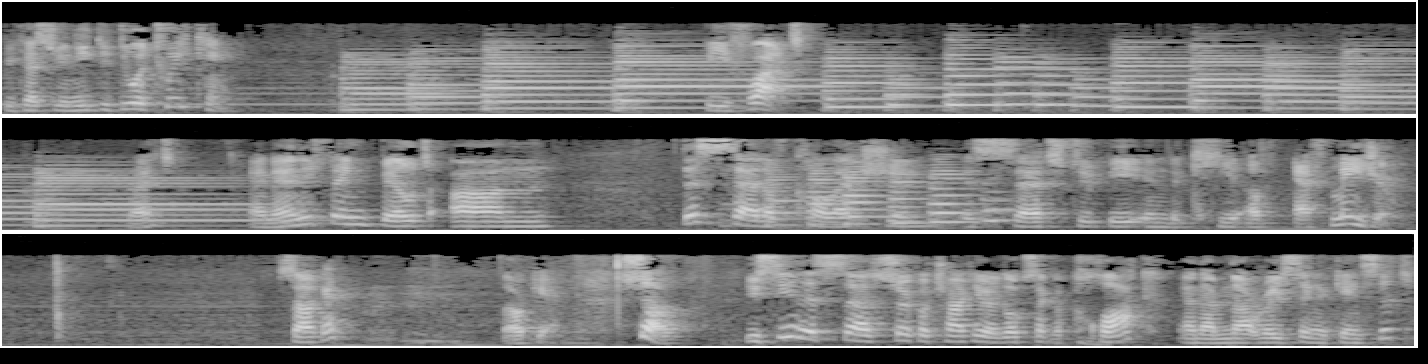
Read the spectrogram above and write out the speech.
because you need to do a tweaking. B flat. Right? And anything built on this set of collection is said to be in the key of F major. So okay? Okay. So you see this uh, circle chart here? It looks like a clock, and I'm not racing against it.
